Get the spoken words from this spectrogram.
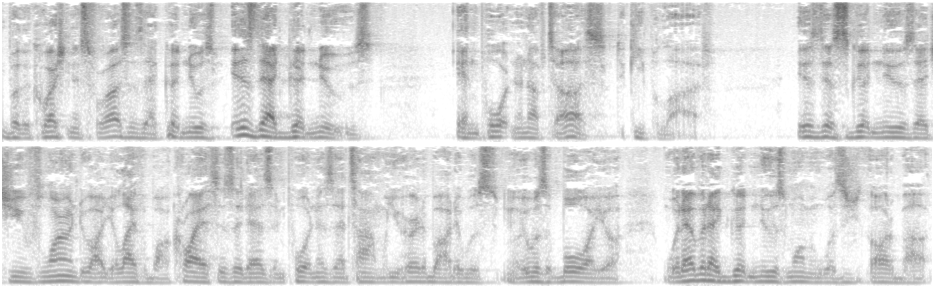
But the question is for us is that good news, is that good news important enough to us to keep alive? Is this good news that you've learned throughout your life about Christ? Is it as important as that time when you heard about it was, you know, it was a boy or whatever that good news moment was that you thought about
